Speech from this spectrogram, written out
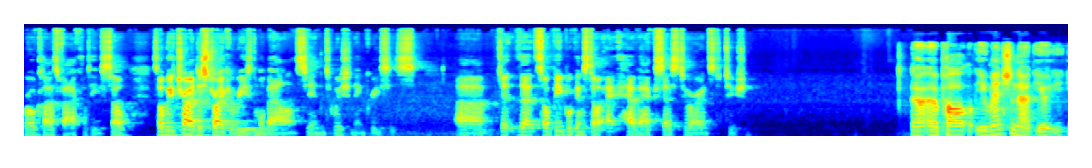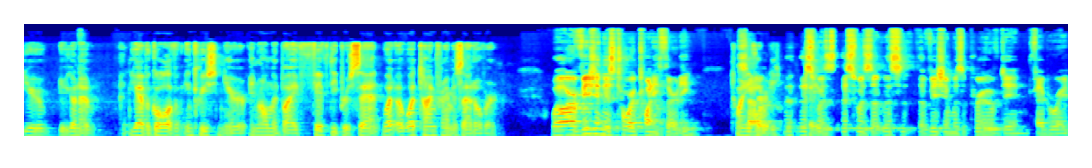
world class faculty. So, so we've tried to strike a reasonable balance in tuition increases, uh, to, that so people can still have access to our institution. Uh, uh, Paul, you mentioned that you, you're you're going to you have a goal of increasing your enrollment by fifty percent. What what time frame is that over? Well, our vision is toward 2030. 2030. So th- this okay. was this was a, this the vision was approved in February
